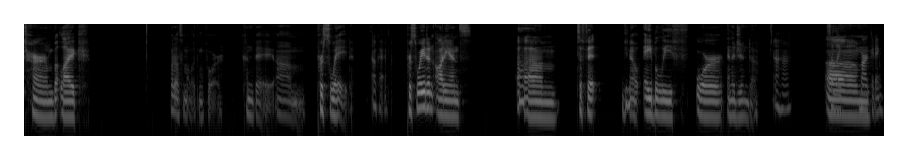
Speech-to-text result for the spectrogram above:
term, but like what else am I looking for? Convey, um persuade. Okay. Persuade an audience um to fit, you know, a belief or an agenda. Uh huh. So like um marketing.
